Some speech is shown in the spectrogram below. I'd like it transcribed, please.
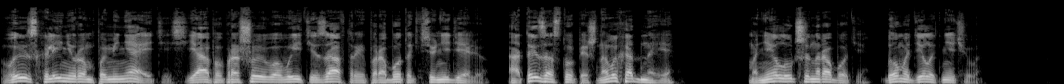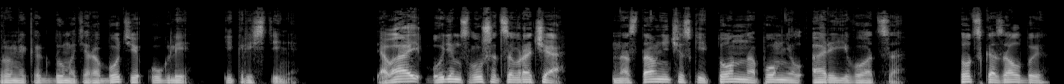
Вы с Хлинером поменяетесь. Я попрошу его выйти завтра и поработать всю неделю. А ты заступишь на выходные. Мне лучше на работе. Дома делать нечего. Кроме как думать о работе, угли и Кристине. Давай будем слушаться врача. Наставнический тон напомнил Ари его отца. Тот сказал бы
